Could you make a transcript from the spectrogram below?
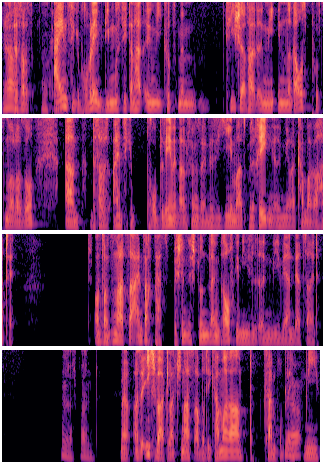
Ja, das war das okay. einzige Problem. Die musste ich dann halt irgendwie kurz mit dem T-Shirt halt irgendwie innen rausputzen oder so. Ähm, das war das einzige Problem, in Anführungszeichen, das ich jemals mit Regen irgendwie in der Kamera hatte. Und ansonsten hat es da einfach, da bestimmt eine Stunde lang drauf genieselt irgendwie während der Zeit. Ja, spannend. Ja, also ich war klatschnass, aber die Kamera, kein Problem, ja. nie.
